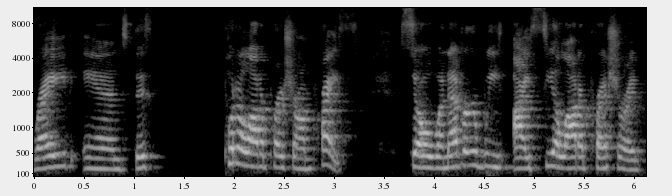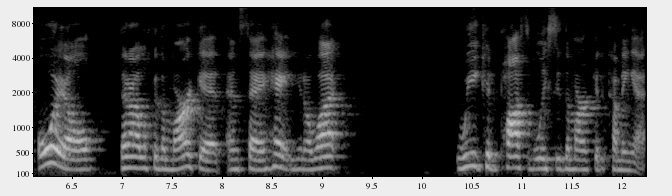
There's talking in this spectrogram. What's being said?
right? And this put a lot of pressure on price. So whenever we I see a lot of pressure in oil, then I look at the market and say, hey, you know what? we could possibly see the market coming in.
